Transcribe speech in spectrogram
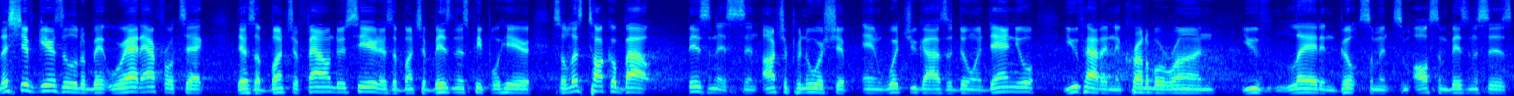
let's shift gears a little bit. We're at Afrotech. There's a bunch of founders here. There's a bunch of business people here. So let's talk about business and entrepreneurship and what you guys are doing. Daniel, you've had an incredible run. You've led and built some some awesome businesses.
